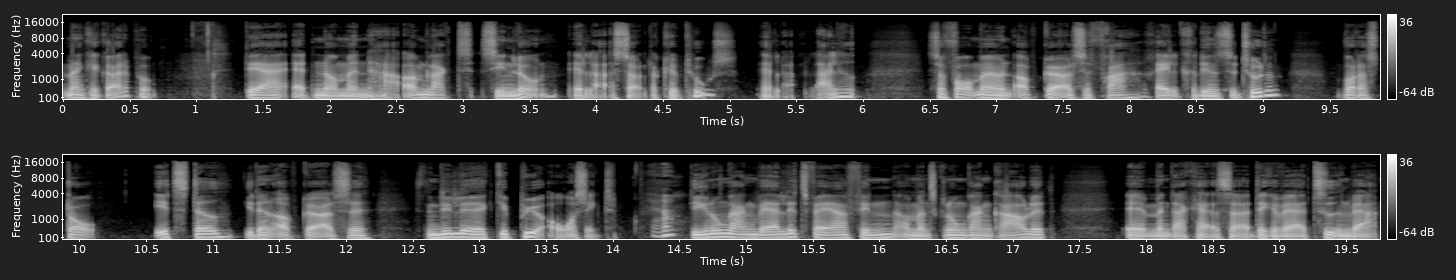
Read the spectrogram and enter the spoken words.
man kan gøre det på, det er, at når man har omlagt sin lån, eller solgt og købt hus, eller lejlighed, så får man jo en opgørelse fra Realkreditinstituttet, hvor der står et sted i den opgørelse, sådan en lille gebyroversigt. Ja. De kan nogle gange være lidt svære at finde, og man skal nogle gange grave lidt, øh, men der kan altså, det kan være tiden værd.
